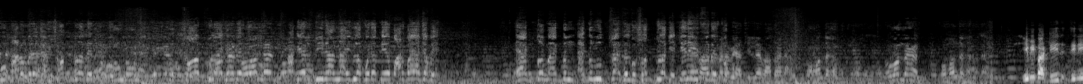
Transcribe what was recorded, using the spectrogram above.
খুব ভালো করে জানি সবগুলো বের করব সবগুলো এখানে বের করব আগের দিন আর না এগুলো করে কেউ পার পাওয়া যাবে। একদম একদম একদম উত্তরায় ফেলব সবগুলোকে টেনে হিসেবে বের করব। এবি পার্টির যিনি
